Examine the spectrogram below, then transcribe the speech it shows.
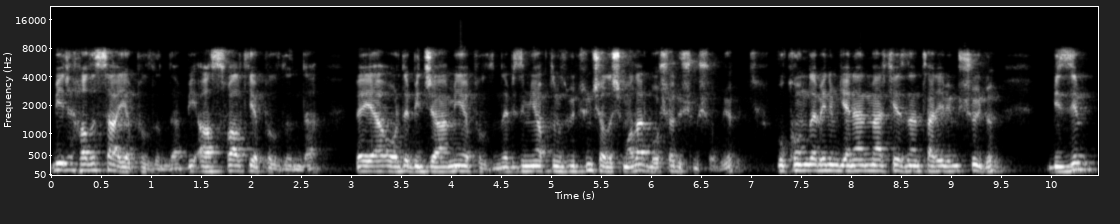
bir halı saha yapıldığında, bir asfalt yapıldığında veya orada bir cami yapıldığında bizim yaptığımız bütün çalışmalar boşa düşmüş oluyor. Bu konuda benim genel merkezden talebim şuydu. Bizim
